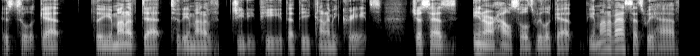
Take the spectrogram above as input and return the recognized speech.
is to look at the amount of debt to the amount of GDP that the economy creates, just as in our households we look at the amount of assets we have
